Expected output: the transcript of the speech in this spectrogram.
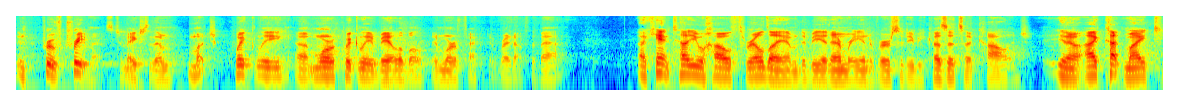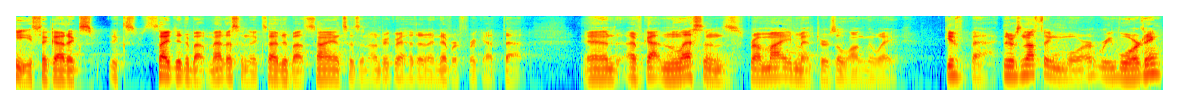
improve treatments to make them much quickly, uh, more quickly available and more effective right off the bat. I can't tell you how thrilled I am to be at Emory University because it's a college. You know, I cut my teeth. I got ex- excited about medicine, excited about science as an undergrad, and I never forget that. And I've gotten lessons from my mentors along the way. Give back. There's nothing more rewarding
